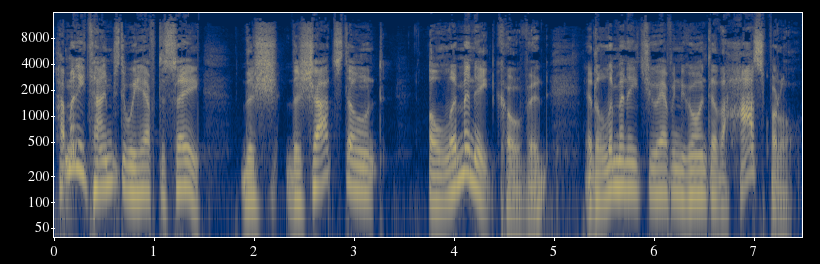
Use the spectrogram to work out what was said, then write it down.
how many times do we have to say the sh- the shots don't eliminate COVID? It eliminates you having to go into the hospital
